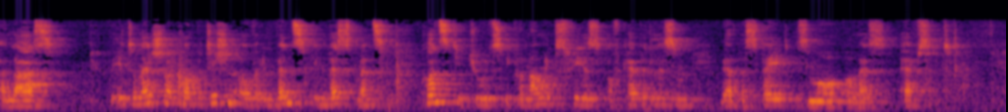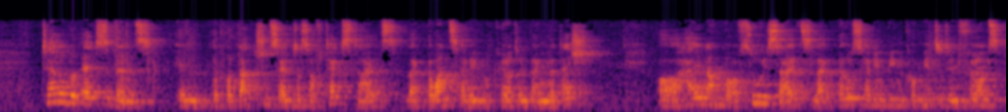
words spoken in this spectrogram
Alas, the international competition over investments constitutes economic spheres of capitalism where the state is more or less absent. Terrible accidents in the production centers of textiles, like the ones having occurred in Bangladesh, or a high number of suicides, like those having been committed in firms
